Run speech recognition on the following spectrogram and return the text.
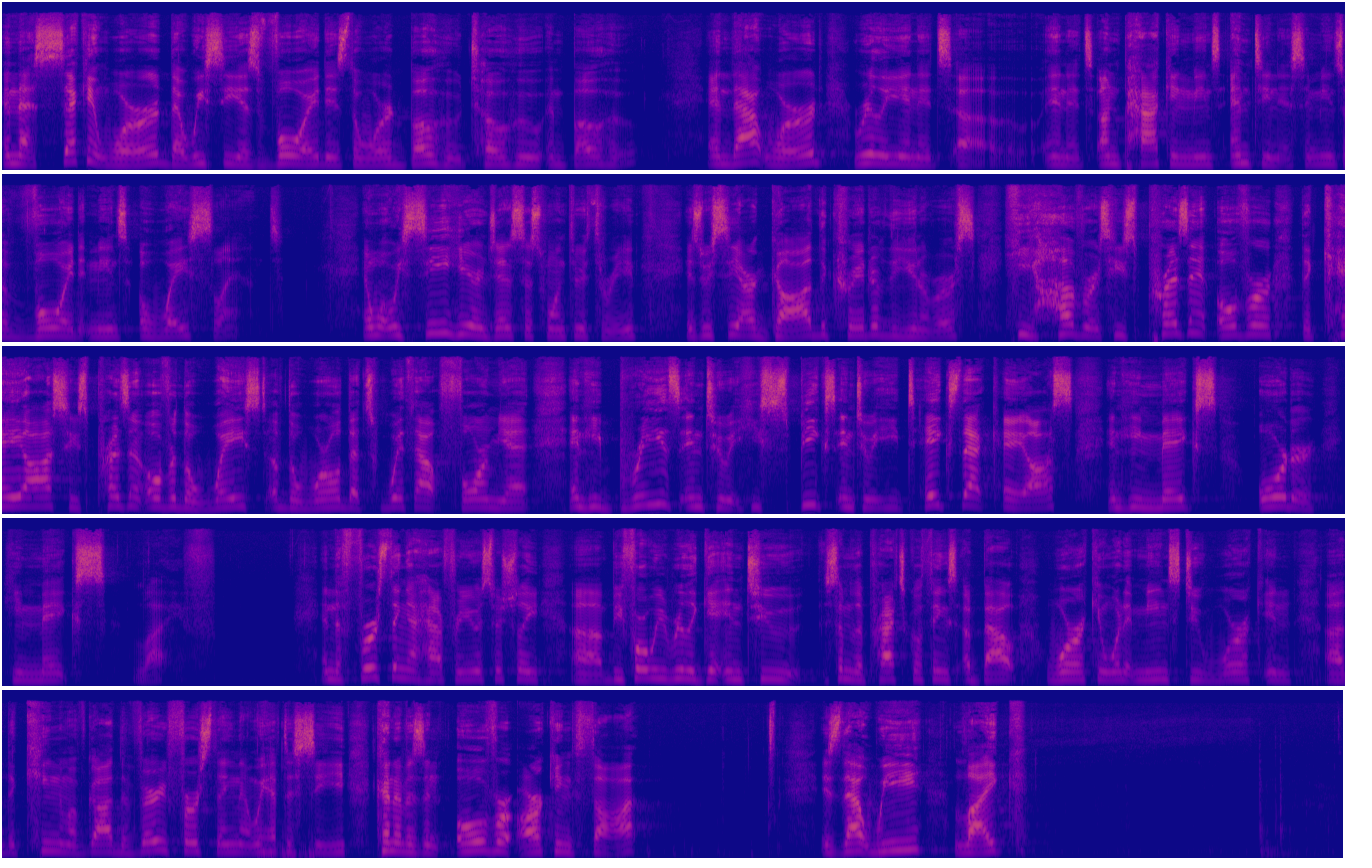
And that second word that we see as void is the word bohu, tohu and bohu. And that word, really, in its, uh, in its unpacking, means emptiness. It means a void. It means a wasteland. And what we see here in Genesis 1 through 3 is we see our God, the creator of the universe, he hovers, he's present over the chaos, he's present over the waste of the world that's without form yet, and he breathes into it, he speaks into it, he takes that chaos and he makes order, he makes life. And the first thing I have for you, especially uh, before we really get into some of the practical things about work and what it means to work in uh, the kingdom of God, the very first thing that we have to see, kind of as an overarching thought, is that we, like,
